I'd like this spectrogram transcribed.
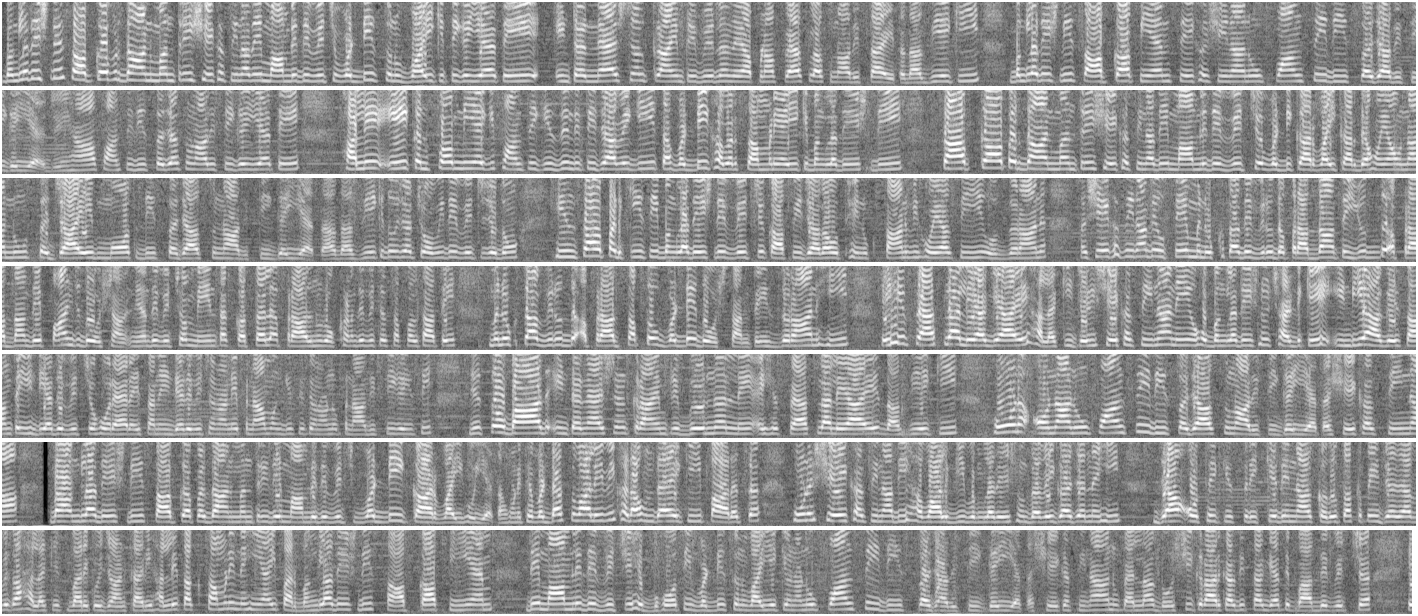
ਬੰਗਲਾਦੇਸ਼ ਦੇ ਸਾਬਕਾ ਪ੍ਰਧਾਨ ਮੰਤਰੀ ਸ਼ੇਖ ਹਸੀਨਾ ਦੇ ਮਾਮਲੇ ਦੇ ਵਿੱਚ ਵੱਡੀ ਸੁਣਵਾਈ ਕੀਤੀ ਗਈ ਹੈ ਤੇ ਇੰਟਰਨੈਸ਼ਨਲ ਕ੍ਰਾਈਮ ਟ੍ਰਿਬਿਊਨਲ ਨੇ ਆਪਣਾ ਫੈਸਲਾ ਸੁਣਾ ਦਿੱਤਾ ਹੈ। ਤਾਂ ਦੱਸ ਦਈਏ ਕਿ ਬੰਗਲਾਦੇਸ਼ ਦੀ ਸਾਬਕਾ ਪੀਐਮ ਸ਼ੇਖ ਹਸੀਨਾ ਨੂੰ ਫਾਂਸੀ ਦੀ ਸਜ਼ਾ ਦਿੱਤੀ ਗਈ ਹੈ। ਜੀ ਹਾਂ, ਫਾਂਸੀ ਦੀ ਸਜ਼ਾ ਸੁਣਾ ਦਿੱਤੀ ਗਈ ਹੈ ਤੇ ਹਾਲੇ ਇਹ ਕਨਫਰਮ ਨਹੀਂ ਹੈ ਕਿ ਫਾਂਸੀ ਕਿਸ ਦਿਨ ਦਿੱਤੀ ਜਾਵੇਗੀ। ਤਾਂ ਵੱਡੀ ਖਬਰ ਸਾਹਮਣੇ ਆਈ ਹੈ ਕਿ ਬੰਗਲਾਦੇਸ਼ ਦੀ ਸਾਬਕਾ ਪ੍ਰਧਾਨ ਮੰਤਰੀ ਸ਼ੇਖ ਹਸੀਨਾ ਦੇ ਮਾਮਲੇ ਦੇ ਵਿੱਚ ਵੱਡੀ ਕਾਰਵਾਈ ਕਰਦਿਆਂ ਹੋਇਆਂ ਉਹਨਾਂ ਨੂੰ ਸਜ਼ਾਏ ਮੌਤ ਦੀ ਸਜ਼ਾ ਸੁਣਾ ਦਿੱਤੀ ਗਈ ਹੈ। ਤਾਂ ਦੱਸ ਦਈਏ ਕਿ 2024 ਦੇ ਵਿੱਚ ਜਦੋਂ ਹਿੰਸਾ ਭੜਕੀ ਸੀ, ਬੰਗਲਾਦੇਸ਼ ਦੇ ਵਿੱਚ ਕਾਫੀ ਜ਼ਿਆਦਾ ਉੱਥੇ ਨੁਕਸਾਨ ਵੀ ਹੋਇਆ ਸੀ। ਉਸ ਦੌਰਾਨ ਸ਼ੇਖ ਹਸੀਨਾ ਦੇ ਉੱਤੇ ਮਨੁੱਖਤਾ ਦੇ ਵਿਰੁੱਧ ਅਪਰਾਧਾਂ ਅਤੇ ਯੁੱਧ ਅਪਰਾਧਾਂ ਦੇ ਪੰਜ ਦੋਸ਼ ਹਨ ਇਹਨਾਂ ਦੇ ਵਿੱਚੋਂ ਮੇਨ ਤਾਂ ਕਤਲ, ਅਪਰਾਧ ਨੂੰ ਰੋਕਣ ਦੇ ਵਿੱਚ ਅਸਫਲਤਾ ਤੇ ਮਨੁੱਖਤਾ ਵਿਰੁੱਧ ਅਪਰਾਧ ਸਭ ਤੋਂ ਵੱਡੇ ਦੋਸ਼ ਸਨ ਤੇ ਇਸ ਦੌਰਾਨ ਹੀ ਇਹ ਫੈਸਲਾ ਲਿਆ ਗਿਆ ਹੈ। ਹਾਲਾਂਕਿ ਜਿਹੜੀ ਸ਼ੇਖ ਹਸੀਨਾ ਨੇ ਉਹ ਬੰਗਲਾਦੇਸ਼ ਨੂੰ ਛੱਡ ਕੇ ਇੰਡੀਆ ਆ ਗਏ ਸਨ ਤੇ ਇੰਡੀਆ ਦੇ ਵਿੱਚ ਉਹ ਰਹਿ ਰਹੇ ਸਨ। ਇੰਡੀਆ ਦੇ ਵਿੱਚ ਉਹਨਾਂ ਨੇ ਪਨਾਹ ਮੰਗੀ ਸੀ ਤੇ ਉਹਨਾਂ ਨੂੰ ਪਨਾਹ ਦਿੱਤੀ ਗਈ ਸੀ। ਜਿਸ ਤੋਂ ਬਾਅਦ ਇੰਟਰਨੈਸ਼ਨਲ ਕ੍ਰਾਈਮ ਟ੍ਰਿਬਿਊਨਲ ਨੇ ਇਹ ਫੈਸਲਾ ਲਿਆ ਹੈ। ਦੱਸ ਦਈਏ ਕਿ ਹੁਣ ਉਹਨਾਂ ਨੂੰ ਫਾਂਸੀ ਦੀ ਸਜ਼ਾ ਸੁਣਾ ਦਿੱਤੀ ਗਈ ਹੈ। ਤਾਂ ਸ਼ੇਖ ਹਸੀਨਾ ਬੰਗਲਾਦੇਸ਼ ਦੀ ਸਾਬਕਾ ਪ੍ਰਧਾਨ ਮੰਤਰੀ ਦੇ ਮਾਮਲੇ ਦੇ ਵਿੱਚ ਵੱਡੀ ਕਾਰਵਾਈ ਹੋਈ ਹੈ। ਤਾਂ ਹੁਣ ਇੱਥੇ ਵੱਡਾ ਸਵਾਲ ਇਹ ਵੀ ਖੜਾ ਹੁੰਦਾ ਹੈ ਕਿ ਭਾਰਤ ਹੁਣ ਸ਼ੇਖ ਹਸੀਨਾ ਦੀ ਹਵਾਲਗੀ ਬੰਗਲਾਦੇਸ਼ ਨੂੰ ਦੇਵੇਗਾ ਜਾਂ ਨਹੀਂ? ਜਾਂ ਉੱਥੇ ਕਿਸ ਤਰੀਕੇ ਦੇ ਨਾਲ ਕਦੋਂ ਤੱਕ ਭੇਜਿਆ ਜਾਵੇਗਾ? ਹਾਲਾਂਕਿ ਇਸ ਬਾਰੇ ਕੋਈ ਜਾਣਕਾਰੀ ਹਾਲੇ ਤੱਕ ਸਾਹਮਣੇ ਨਹੀਂ ਆਈ, ਪਰ ਬੰਗਲਾਦੇਸ਼ ਦੀ ਸਾਬਕਾ ਪੀਐਮ ਦੇ ਮਾਮਲੇ ਦੇ ਵਿੱਚ ਇਹ ਬਹੁਤ ਹੀ ਵੱਡੀ ਸੁਣਵਾਈ ਹੈ ਕਿ ਉਹਨਾਂ ਨੂੰ ਫਾਂਸੀ ਦੀ ਸਜ਼ਾ ਦਿੱਤੀ ਗਈ ਹੈ ਤਾਂ ਸ਼ੇਖ ਹਸੀਨਾ ਨੂੰ ਪਹਿਲਾਂ ਦੋਸ਼ੀ ਕਰਾਰ ਕਰ ਦਿੱਤਾ ਗਿਆ ਤੇ ਬਾਅਦ ਦੇ ਵਿੱਚ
